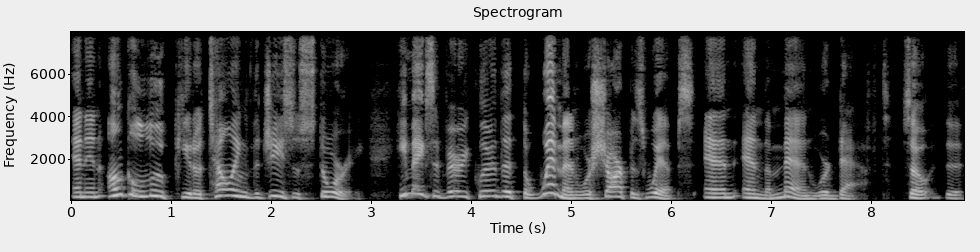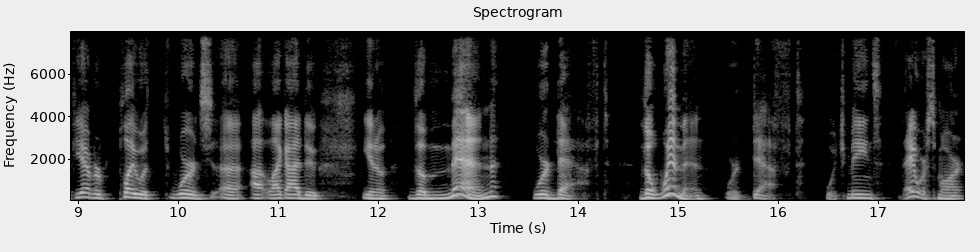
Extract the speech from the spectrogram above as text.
And in Uncle Luke, you know, telling the Jesus story, he makes it very clear that the women were sharp as whips and, and the men were daft. So if you ever play with words uh, like I do, you know, the men were daft. The women were deft, which means they were smart.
